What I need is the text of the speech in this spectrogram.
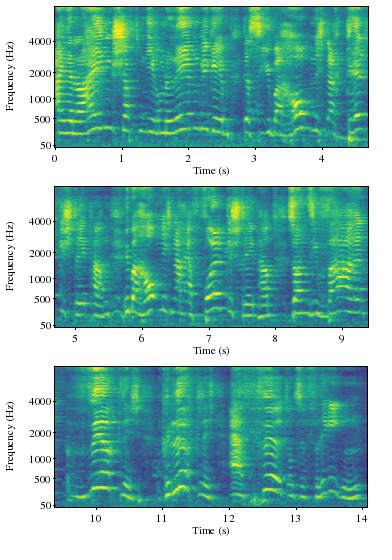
eine Leidenschaft in ihrem Leben gegeben, dass sie überhaupt nicht nach Geld gestrebt haben, überhaupt nicht nach Erfolg gestrebt haben, sondern sie waren wirklich glücklich, erfüllt und zufrieden,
